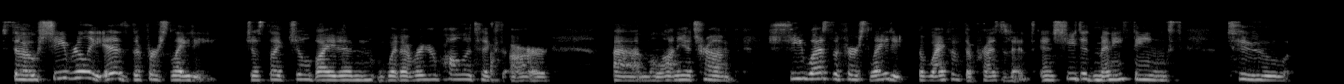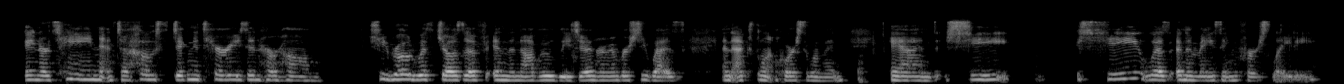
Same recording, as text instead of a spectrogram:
So she really is the first lady, just like Jill Biden, whatever your politics are, uh, Melania Trump, she was the first lady, the wife of the president, and she did many things to entertain and to host dignitaries in her home. She rode with Joseph in the Nauvoo Legion. Remember, she was an excellent horsewoman, and she she was an amazing first lady.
